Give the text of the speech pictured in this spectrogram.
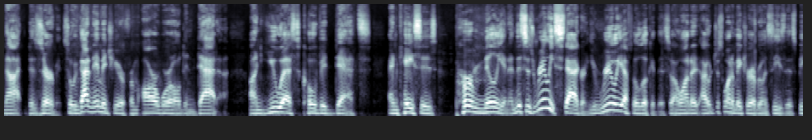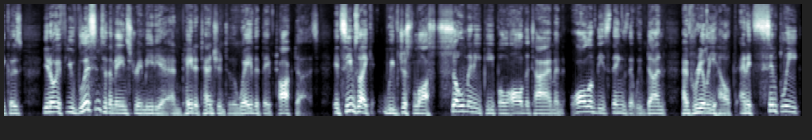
not deserve it. So we've got an image here from our world in data on US COVID deaths and cases per million. And this is really staggering. You really have to look at this. So I want to I just want to make sure everyone sees this because you know, if you've listened to the mainstream media and paid attention to the way that they've talked to us, it seems like we've just lost so many people all the time and all of these things that we've done have really helped and it's simply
